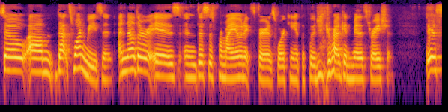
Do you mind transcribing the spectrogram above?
So um, that's one reason. Another is, and this is from my own experience working at the Food and Drug Administration, there's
